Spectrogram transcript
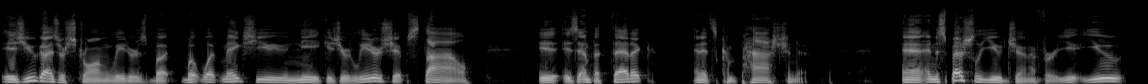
is you guys are strong leaders, but but what makes you unique is your leadership style is, is empathetic and it's compassionate, and and especially you, Jennifer. You you,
